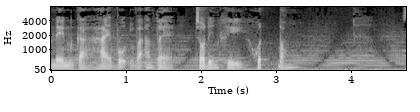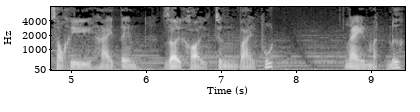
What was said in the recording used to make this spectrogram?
Nên cả hai vội vã về Cho đến khi khuất bóng Sau khi hai tên rời khỏi chừng vài phút. Ngay mặt nước,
